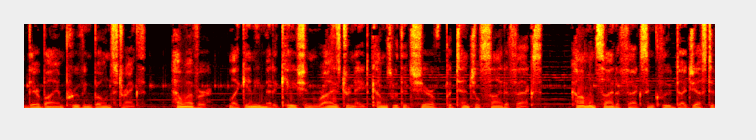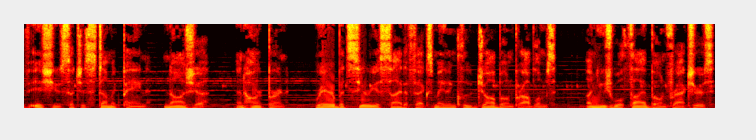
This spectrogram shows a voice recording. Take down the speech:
thereby improving bone strength. However, like any medication, risedronate comes with its share of potential side effects. Common side effects include digestive issues such as stomach pain, nausea, and heartburn. Rare but serious side effects may include jawbone problems, unusual thigh bone fractures,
